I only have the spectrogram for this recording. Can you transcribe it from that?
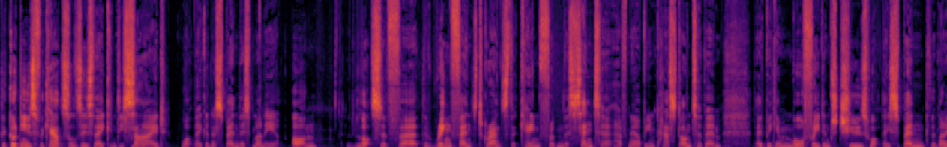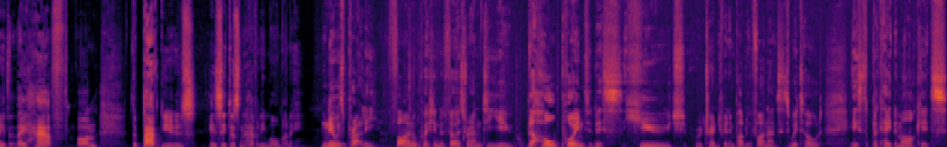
The good news for councils is they can decide what they're going to spend this money on. Lots of uh, the ring fenced grants that came from the centre have now been passed on to them. They've been given more freedom to choose what they spend the money that they have on. The bad news is it doesn't have any more money. Nils Pratley, final question in the first round to you. The whole point of this huge retrenchment in public finances, we're told, is to placate the markets.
